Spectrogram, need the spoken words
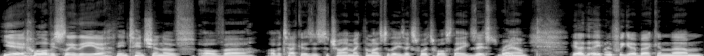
Yeah, well, obviously the uh, the intention of of uh, of attackers is to try and make the most of these exploits whilst they exist. Right. Now, yeah, even if we go back and um,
